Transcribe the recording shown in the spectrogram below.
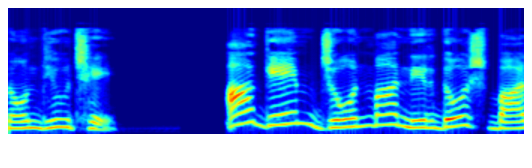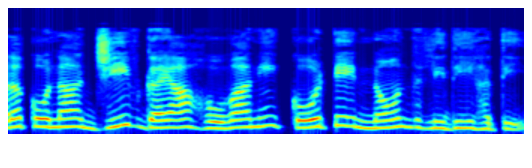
નોંધ્યું છે. આ ગેમ ઝોનમાં નિર્દોષ બાળકોના જીવ ગયા હોવાની કોર્ટે નોંધ લીધી હતી.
